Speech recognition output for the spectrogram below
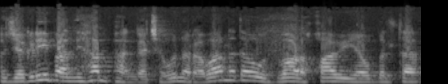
په جګړې باندې هم پنګچونه روانه ده او دواړه خواوې یو بل ته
